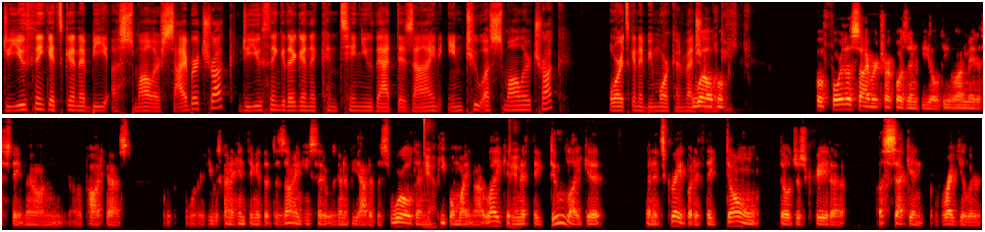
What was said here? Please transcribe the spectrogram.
Do you think it's going to be a smaller Cybertruck? Do you think they're going to continue that design into a smaller truck? Or it's going to be more conventional Well, looking? before the Cybertruck was unveiled, Elon made a statement on a podcast where he was kind of hinting at the design. He said it was going to be out of this world, and Yeah. people might not like it. And if they do like it, then it's great. But if they don't, they'll just create a, a second regular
